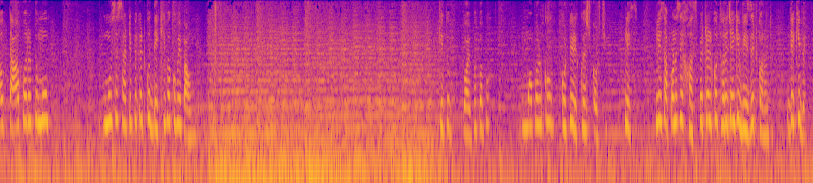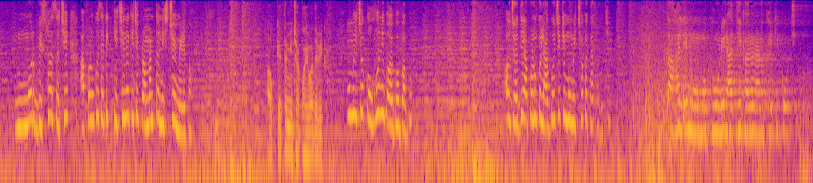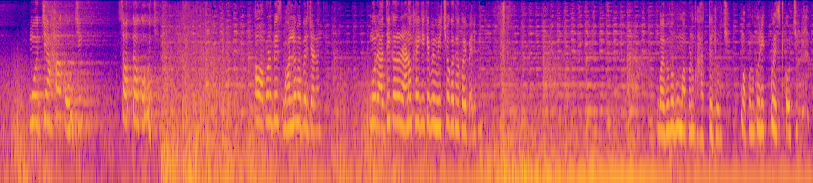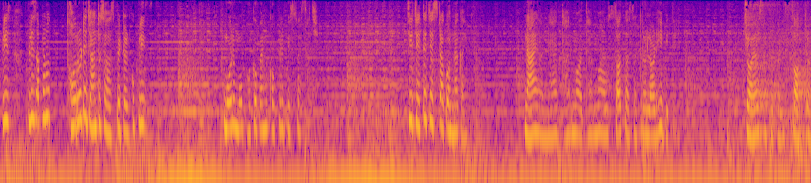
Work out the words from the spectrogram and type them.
ଆଉ ତା ପରଠୁ ମୁଁ ମୁଁ ସେ ସାର୍ଟିଫିକେଟ୍କୁ ଦେଖିବାକୁ ବି ପାଉନି କିନ୍ତୁ ବୈଭବ ବାବୁ ମୁଁ ଆପଣଙ୍କୁ ଗୋଟେ ରିକ୍ୱେଷ୍ଟ କରୁଛି ପ୍ଲିଜ୍ ପ୍ଲିଜ୍ ଆପଣ ସେ ହସ୍ପିଟାଲକୁ ଥରେ ଯାଇକି ଭିଜିଟ୍ କରନ୍ତୁ ଦେଖିବେ ମୋର ବିଶ୍ୱାସ ଅଛି ଆପଣଙ୍କୁ ସେଠି କିଛି ନା କିଛି ପ୍ରମାଣ ତ ନିଶ୍ଚୟ ମିଳିବ आते मिछ कह देविका मुझ कहूनी वैभव बाबू आदि आपन को लगुच कि मिछ कथा कहूँ मु मो भूणी राधिकार राण खाई कह मु जहा कह सत कह आप बेस भल भाव जानते मु राधिकार राण खाई के मिछ कथा कहीपरि वैभव बाबू मुझे આપણું હાથ જોડું रिक्वेस्ट આપણું રિક્વેસ્ટ प्लीज પ્લીઝ પ્લીઝ से हस्पिटल को प्लीज मोर मो भगवान विश्वास अच्छे जी जिते चेष्टा करना कहीं न्याय अन्याय धर्म अधर्म आ सत असतर लड़े भितर जय सब सत्र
